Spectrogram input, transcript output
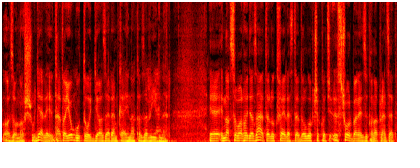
azonos, ugye? Tehát a jogutódja az RMKI-nak az a Wigner. Na szóval, hogy az általuk fejlesztett dolgok, csak hogy sorban nézzük a naprendszert.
